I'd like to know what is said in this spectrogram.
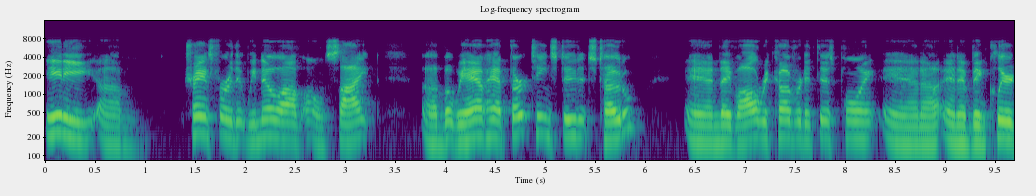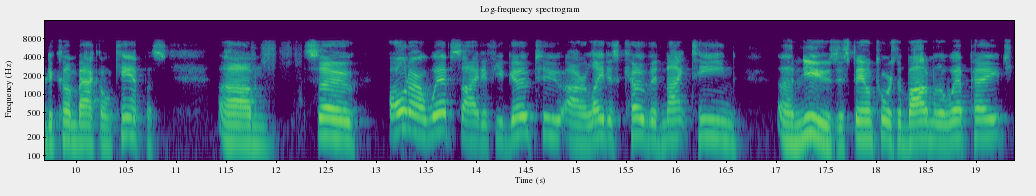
any um, transfer that we know of on site. Uh, but we have had 13 students total, and they've all recovered at this point and uh, and have been cleared to come back on campus. Um, so on our website, if you go to our latest COVID-19 uh, news, it's down towards the bottom of the web page.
